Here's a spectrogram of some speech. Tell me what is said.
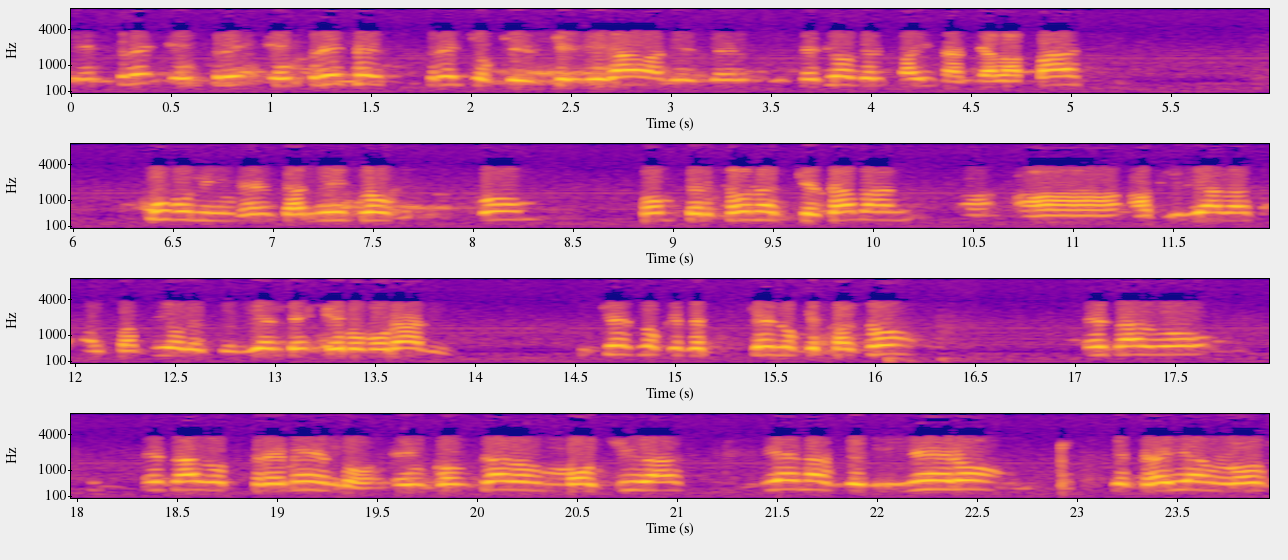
entre, entre, entre ese trecho que, llegaba desde el interior del país hacia La Paz, hubo un enfrentamiento con, con personas que estaban afiliadas al partido del presidente Evo Morales. ¿Y qué es lo que qué es lo que pasó? Es algo es algo tremendo. Encontraron mochilas llenas de dinero que traían los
